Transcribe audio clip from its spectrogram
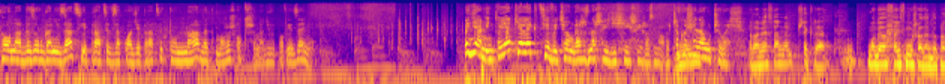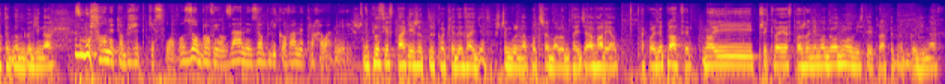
to na dezorganizację pracy w zakładzie pracy, to nawet możesz otrzymać wypowiedzenie. Beniamin, to jakie lekcje wyciągasz z naszej dzisiejszej rozmowy? Czego się nauczyłeś? Prawie same przykre. Mogę zostać zmuszony do pracy w nadgodzinach. Zmuszony to brzydkie słowo, zobowiązany, zobligowany, trochę ładniejszy. No Plus jest taki, że tylko kiedy zajdzie szczególna potrzeba lub zajdzie awaria w zakładzie pracy. No i przykre jest to, że nie mogę odmówić tej pracy w nadgodzinach.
